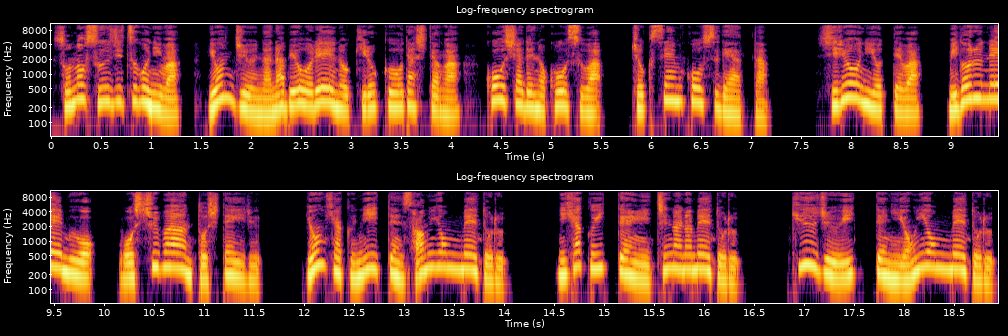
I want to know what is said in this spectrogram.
その数日後には47秒0の記録を出したが、校舎でのコースは直線コースであった。資料によってはミドルネームをウォッシュバーンとしている。402.34メートル、201.17メートル、91.44メートル。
